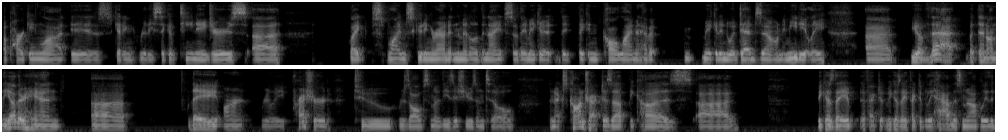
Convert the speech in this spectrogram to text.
a parking lot is getting really sick of teenagers uh, like lime scooting around in the middle of the night, so they make it they, they can call lime and have it make it into a dead zone immediately. Uh, you have that, but then on the other hand, uh, they aren't really pressured to resolve some of these issues until the next contract is up because uh, because they effective because they effectively have this monopoly. The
